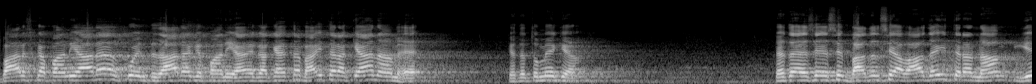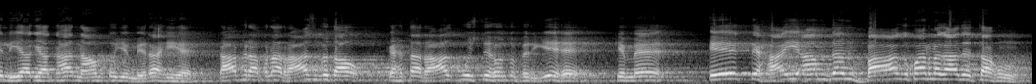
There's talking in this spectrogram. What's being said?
بارش کا پانی آ رہا ہے، اس کو انتظار ہے کہ پانی آئے گا۔ کہتا بھائی تیرا کیا نام ہے؟ کہتا تمہیں کیا؟ کہتا ایسے ایسے بادل سے آواز آئی، تیرا نام یہ لیا گیا، کہا، نام تو یہ میرا ہی ہے۔ کہا، پھر اپنا راز بتاؤ۔ کہتا، راز پوچھتے ہو تو پھر یہ ہے کہ میں ایک تہائی آمدن باغ پر لگا دیتا ہوں۔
